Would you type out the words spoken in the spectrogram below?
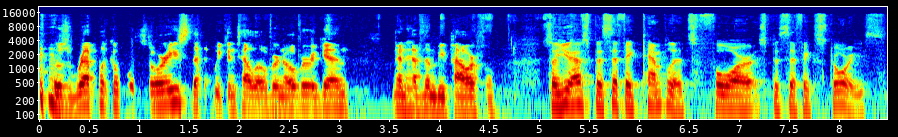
those replicable stories that we can tell over and over again and have them be powerful. So you have specific templates for specific stories.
